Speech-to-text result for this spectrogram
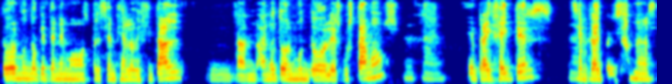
Todo el mundo que tenemos presencia en lo digital, mm, a, no todo el mundo les gustamos. Siempre hay haters, siempre hay personas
